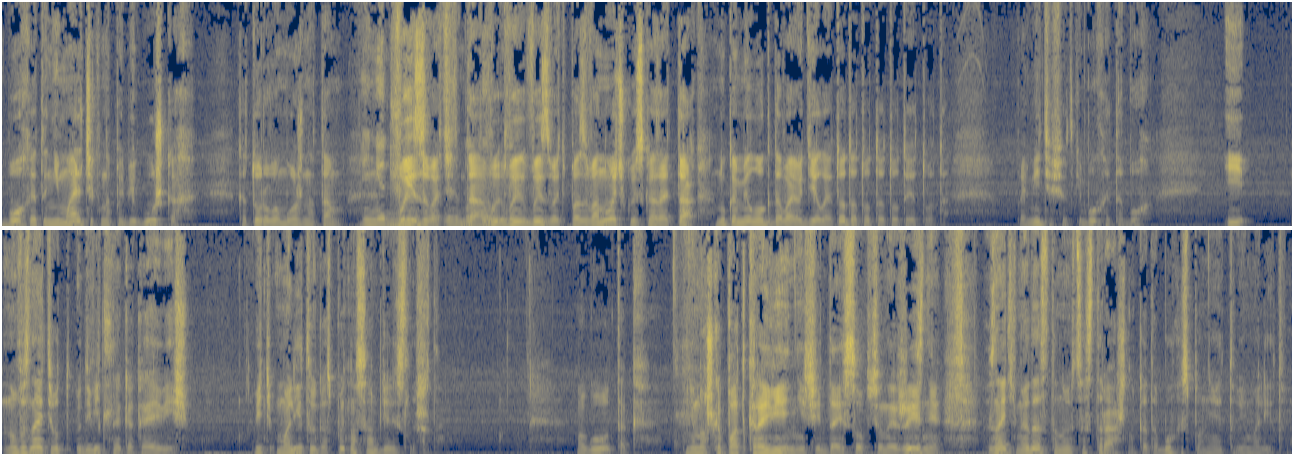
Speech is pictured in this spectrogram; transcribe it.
Бог это не мальчик на побегушках, которого можно там вызвать, да, вы, вы- вызвать по звоночку и сказать, так, ну-ка, милок, давай, делай то-то, то-то, то-то и то-то. Поймите, все-таки Бог это Бог. И, ну, вы знаете, вот удивительная какая вещь. Ведь молитвы Господь на самом деле слышит. Могу вот так немножко пооткровенничать, да, из собственной жизни. Вы знаете, иногда становится страшно, когда Бог исполняет твои молитвы.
